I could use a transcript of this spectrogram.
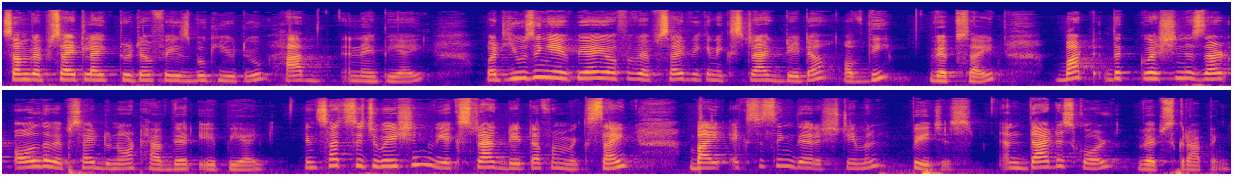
Some website like Twitter, Facebook, YouTube have an API but using API of a website we can extract data of the website but the question is that all the website do not have their API. In such situation, we extract data from website by accessing their HTML pages and that is called web scraping.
